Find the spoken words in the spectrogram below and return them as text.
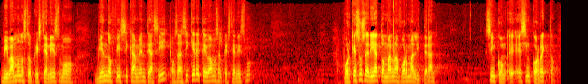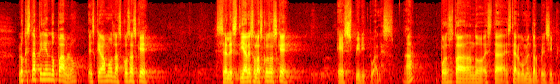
vivamos nuestro cristianismo viendo físicamente así? O sea, ¿sí quiere que vivamos el cristianismo? Porque eso sería tomar una forma literal. Es, inco- es incorrecto. Lo que está pidiendo Pablo es que vamos las cosas que celestiales o las cosas que espirituales. ¿ah? Por eso estaba dando este argumento al principio.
